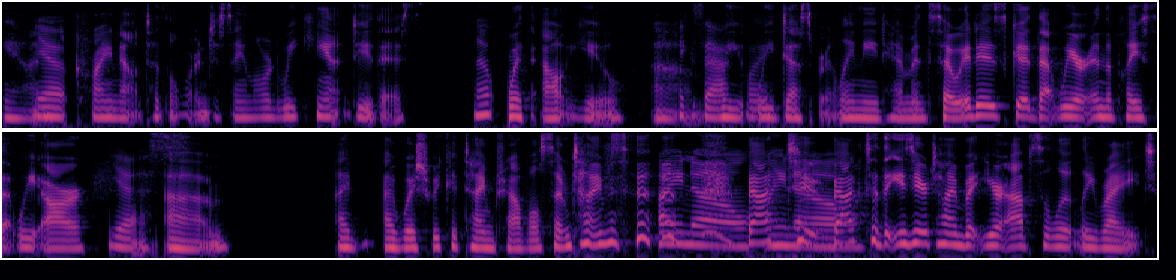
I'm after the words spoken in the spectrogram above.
and yep. crying out to the Lord and just saying, Lord, we can't do this nope. without you. Um, exactly. We, we, desperately need him. And so it is good that we are in the place that we are. Yes. Um, I, I wish we could time travel sometimes. I know. back I to back to the easier time, but you're absolutely right.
